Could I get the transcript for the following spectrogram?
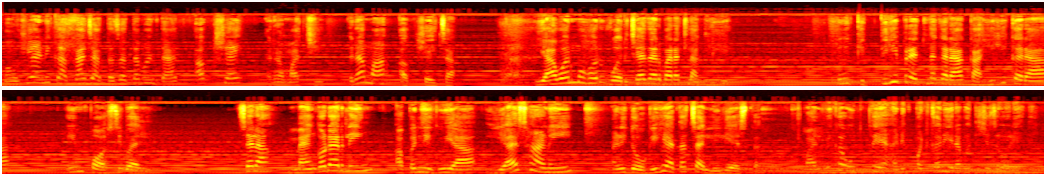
मावशी आणि काका जाता जाता म्हणतात अक्षय रमाची रमा अक्षयचा. यावर मोहर वरच्या दरबारात लागलीये. तुम्ही कितीही प्रयत्न करा काहीही करा इम्पॉसिबल चला मँगो डार्लिंग आपण निघूया. यस हाणी आणि दोघेही आता चाललेली असतात. मालविका उठते आणि पटकन इरावतीच्या जवळ येते.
